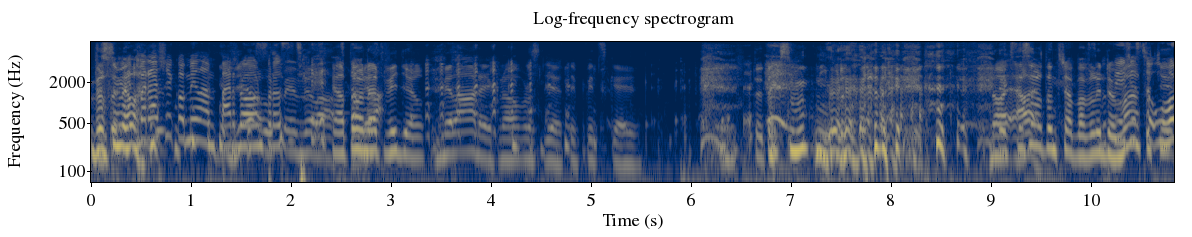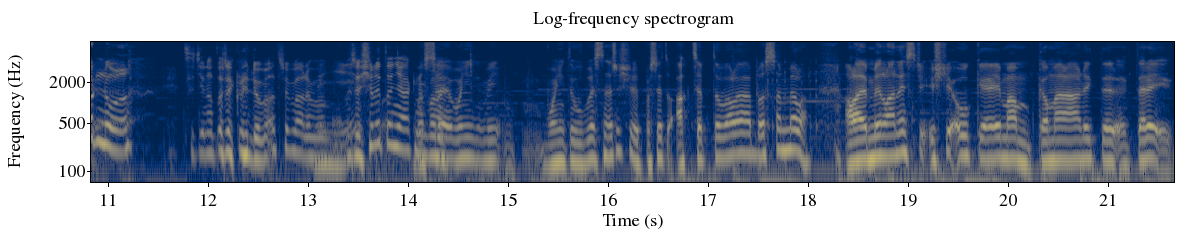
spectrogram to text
Byl jsi Milan? Vypadáš jako Milan, pardon, prostě. Milan. Já to hned viděl. Milánek, no, prostě, typický. To je tak smutný. No, Jak jste se o tom třeba bavili Smutný, doma? že jsi to uhodnul. Co ti na to řekli doma třeba? Nebo Nic. řešili to nějak? Nebo Prostě ne? oni, my, oni to vůbec neřešili, prostě to akceptovali a byl jsem Milan. Ale Milan je ještě, ještě OK, mám kamarády, který, který,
